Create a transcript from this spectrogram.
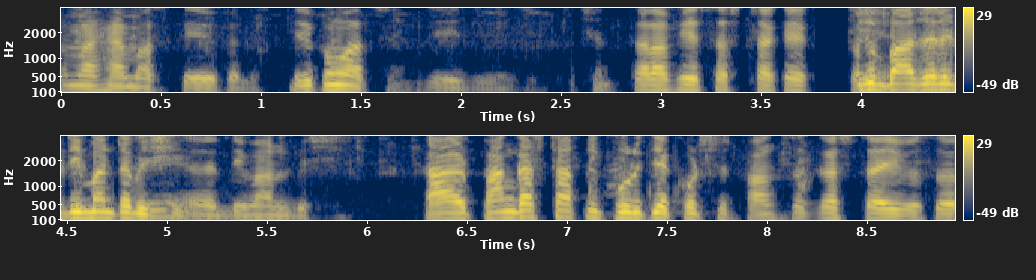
হ্যাঁ, হ্যাঁ মাছ খেয়ে ফেলে। এরকম আছে। জি জি জি। তারা ফিয়ে চাষটাকে কিন্তু বাজারে ডিমান্ডটা বেশি। ডিমান্ড বেশি। আর পাঙ্গাসটা আপনি পরিত্যাগ করছেন? ফাংশন গাছটা এই বছর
